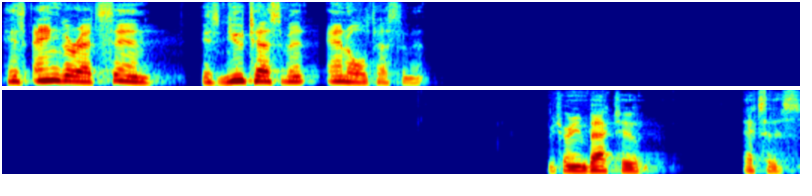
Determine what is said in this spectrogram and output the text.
His anger at sin is New Testament and Old Testament. Returning back to Exodus.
